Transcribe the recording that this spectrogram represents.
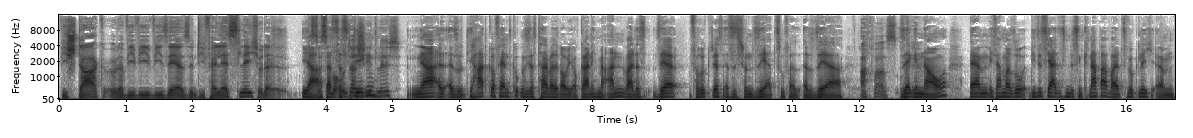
wie stark oder wie, wie, wie sehr sind die verlässlich oder Ja, ist das, das immer ist das Ding. unterschiedlich? ja, also die Hardcore-Fans gucken sich das teilweise, glaube ich, auch gar nicht mehr an, weil das sehr verrückt ist. Es ist schon sehr zufall, also sehr, Ach was. Okay. sehr genau. Ähm, ich sag mal so, dieses Jahr ist es ein bisschen knapper, weil es wirklich, ähm,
